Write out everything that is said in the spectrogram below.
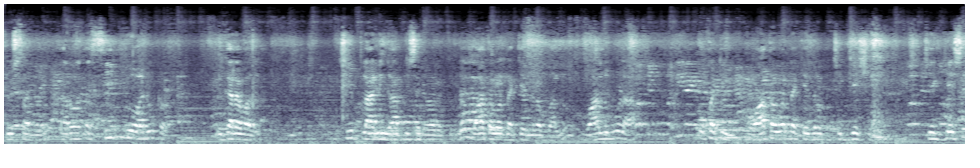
చూస్తాను తర్వాత సిపిఓ అని ఉంటాడు వికారాబాద్ చీఫ్ ప్లానింగ్ ఆఫీసర్ ఎవరైతే వాతావరణ కేంద్రం వాళ్ళు వాళ్ళు కూడా ఒకటి వాతావరణ కేంద్రం చెక్ చేసి చెక్ చేసి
